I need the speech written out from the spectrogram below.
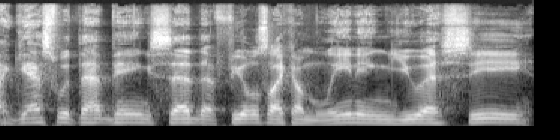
I guess with that being said, that feels like I'm leaning USC.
